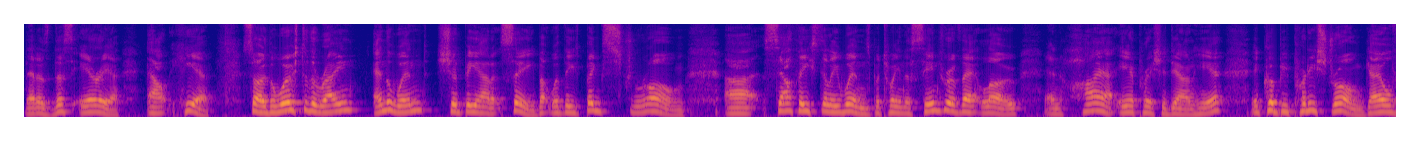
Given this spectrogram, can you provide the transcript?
That is this area out here. So the worst of the rain and the wind should be out at sea, but with these big, strong uh, southeasterly winds between the center of that low and higher air pressure down here, it could be pretty strong. Gale,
